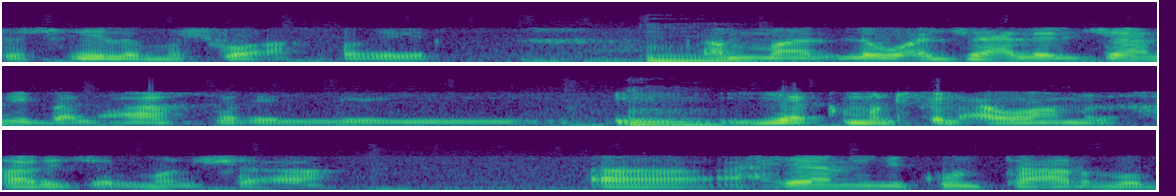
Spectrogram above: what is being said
تشغيل المشروع الصغير. مم. أما لو أجي على الجانب الآخر اللي مم. يكمن في العوامل خارج المنشأة آه، أحيانا يكون تعرض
